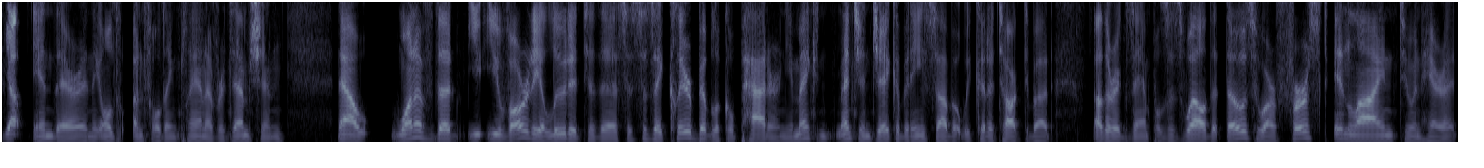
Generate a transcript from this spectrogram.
yep. in there in the old unfolding plan of redemption now one of the you, have already alluded to this. This is a clear biblical pattern. You mentioned Jacob and Esau, but we could have talked about other examples as well. That those who are first in line to inherit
